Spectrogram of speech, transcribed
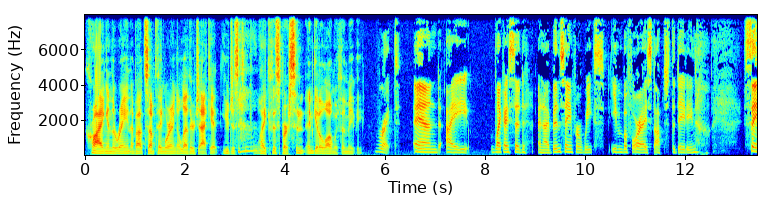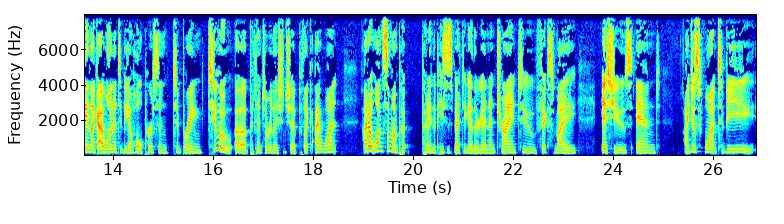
crying in the rain about something wearing a leather jacket you just like this person and get along with them maybe Right. And I, like I said, and I've been saying for weeks, even before I stopped the dating, saying like I wanted to be a whole person to bring to a, a potential relationship. Like I want, I don't want someone put, putting the pieces back together again and trying to fix my issues. And I just want to be,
